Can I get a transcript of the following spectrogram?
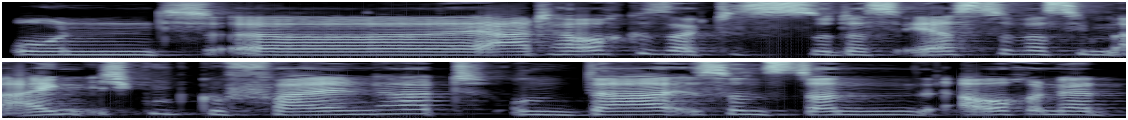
Und äh, er hatte auch gesagt, das ist so das Erste, was ihm eigentlich gut gefallen hat. Und da ist uns dann auch in der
